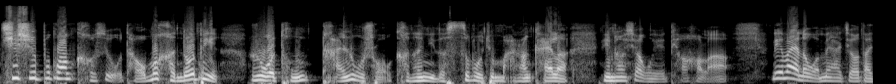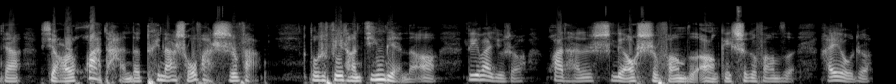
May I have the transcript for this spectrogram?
其实不光咳嗽有痰，我们很多病如果从痰入手，可能你的思路就马上开了，临床效果也调好了啊。另外呢，我们还教大家小儿化痰的推拿手法、施法。都是非常经典的啊。另外就是化痰的食疗十方子啊，给十个方子，还有这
